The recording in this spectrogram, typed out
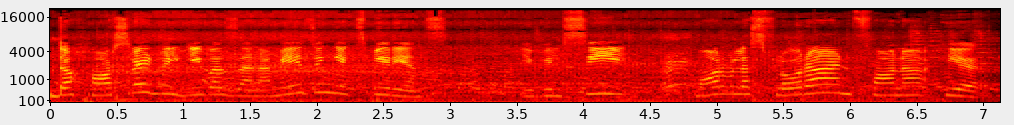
The horse ride will give us an amazing experience. You will see marvelous flora and fauna here.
